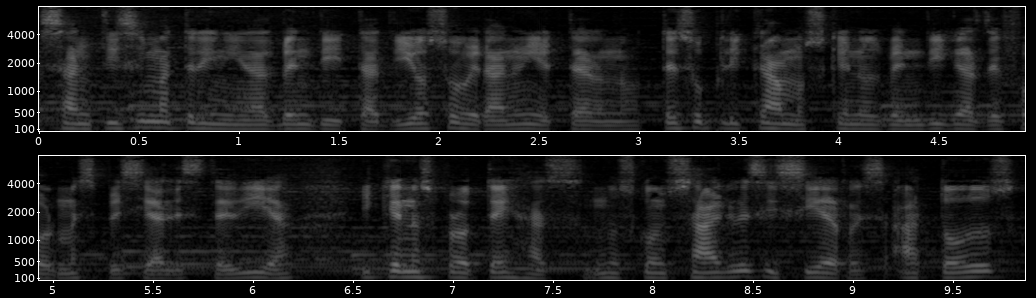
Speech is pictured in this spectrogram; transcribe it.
Santísima Trinidad bendita, Dios soberano y eterno, te suplicamos que nos bendigas de forma especial este día y que nos protejas, nos consagres y cierres a todos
